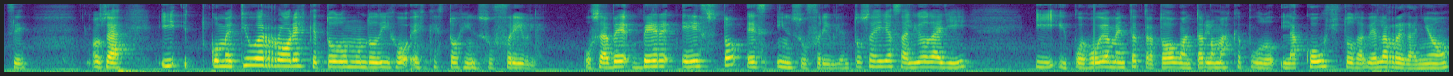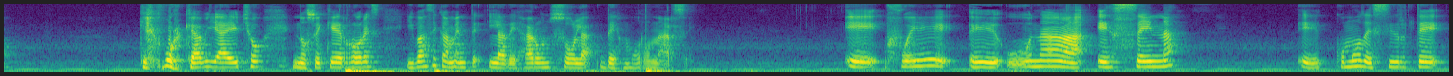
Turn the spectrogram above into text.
Sí. O sea, y cometió errores que todo el mundo dijo, es que esto es insufrible. O sea, ver, ver esto es insufrible. Entonces ella salió de allí y, pues obviamente trató de aguantar lo más que pudo. La coach todavía la regañó que porque había hecho no sé qué errores y básicamente la dejaron sola desmoronarse. Eh, fue eh, una escena, eh, ¿cómo decirte?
